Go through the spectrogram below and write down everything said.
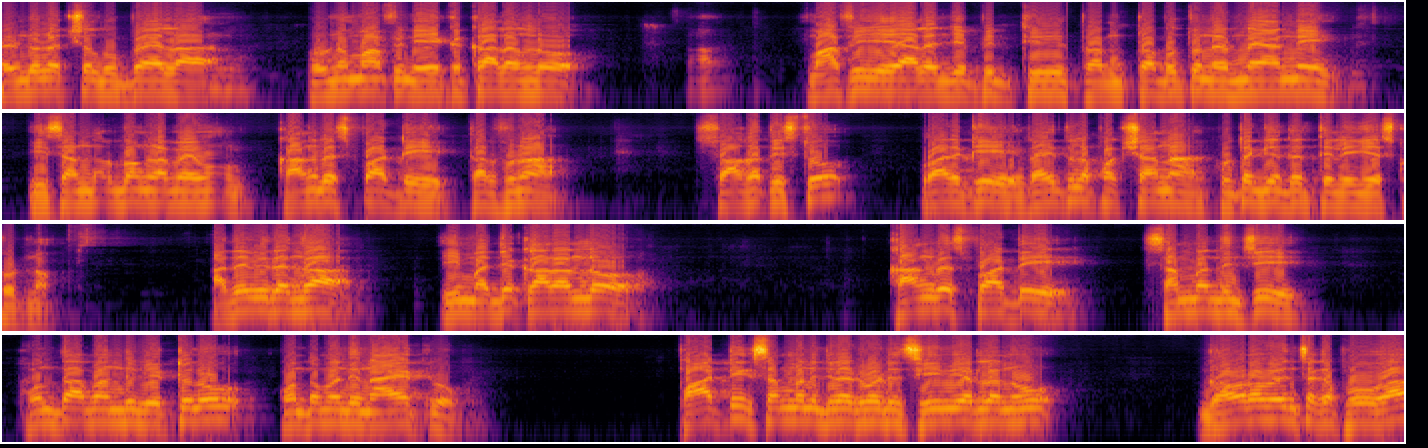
రెండు లక్షల రూపాయల రుణమాఫీని ఏకకాలంలో మాఫీ చేయాలని చెప్పి ప్రభుత్వ నిర్ణయాన్ని ఈ సందర్భంగా మేము కాంగ్రెస్ పార్టీ తరఫున స్వాగతిస్తూ వారికి రైతుల పక్షాన కృతజ్ఞతలు తెలియజేసుకుంటున్నాం. అదేవిధంగా ఈ మధ్యకాలంలో కాంగ్రెస్ పార్టీ సంబంధించి కొంతమంది వ్యక్తులు కొంతమంది నాయకులు పార్టీకి సంబంధించినటువంటి సీనియర్లను గౌరవించకపోగా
